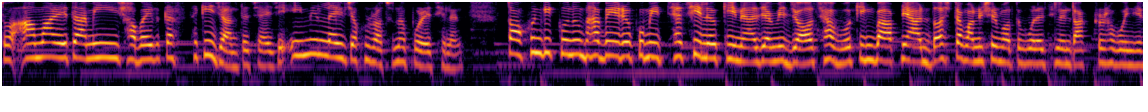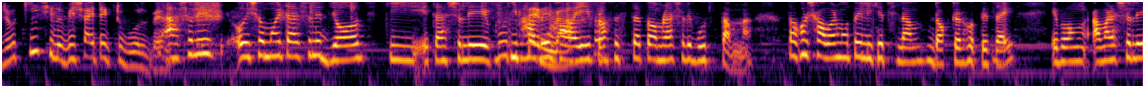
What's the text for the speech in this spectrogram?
তো আমার এটা আমি সবাইয়ের কাছ থেকেই জানতে চাই যে এই লাইফ যখন রচনা পড়েছিলেন তখন কি কোনোভাবে এরকম ইচ্ছা ছিল কি না যে আমি জজ হব কিংবা আপনি আট দশটা মানুষের মতো বলেছিলেন ডক্টর হব ইঞ্জিনিয়ার হব? কী ছিল? বিষয়টা একটু বলবেন। আসলে ওই সময়টা আসলে জজ কি এটা আসলে কীভাবে হয়? প্রসেসটা তো আমরা আসলে বুঝতাম না। তখন সবার মতোই লিখেছিলাম ডক্টর হতে চাই। এবং আমার আসলে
